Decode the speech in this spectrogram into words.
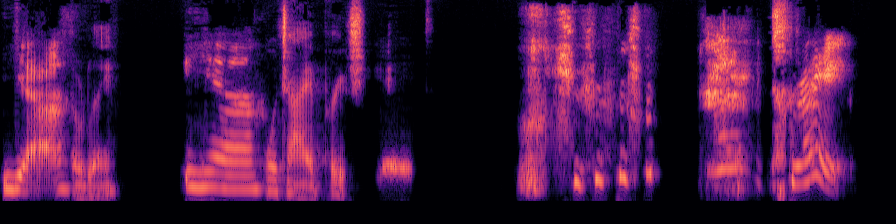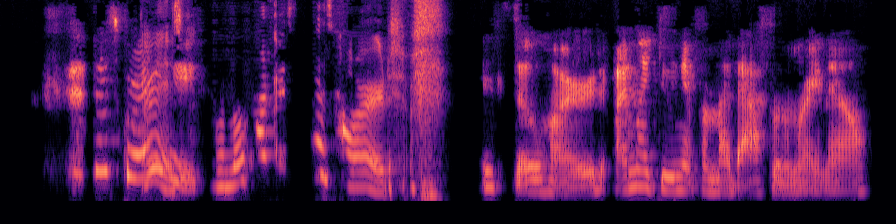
Yeah. Totally. Yeah. Which I appreciate. great. That's Guys, great. remote podcasting is hard. It's so hard. I'm like doing it from my bathroom right now.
